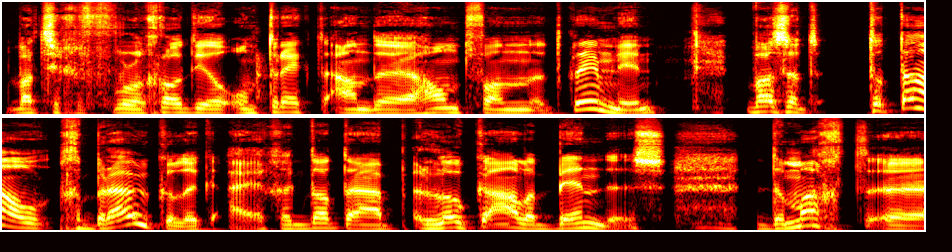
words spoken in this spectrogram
wat zich voor een groot deel onttrekt aan de hand van het Kremlin, was het totaal gebruikelijk eigenlijk dat daar lokale bendes de macht uh,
